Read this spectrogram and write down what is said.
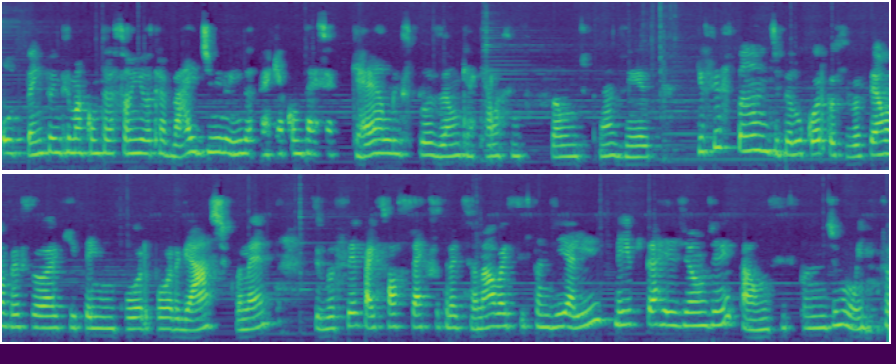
O tempo entre uma contração e outra vai diminuindo até que acontece aquela explosão, que é aquela sensação de prazer, que se expande pelo corpo. Se você é uma pessoa que tem um corpo orgástico, né? Se você faz só sexo tradicional, vai se expandir ali meio que para a região genital, não se expande muito.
